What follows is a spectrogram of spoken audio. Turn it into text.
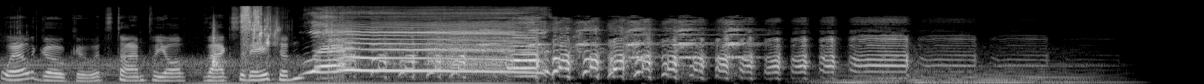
well, Goku, it's time for your vaccination.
